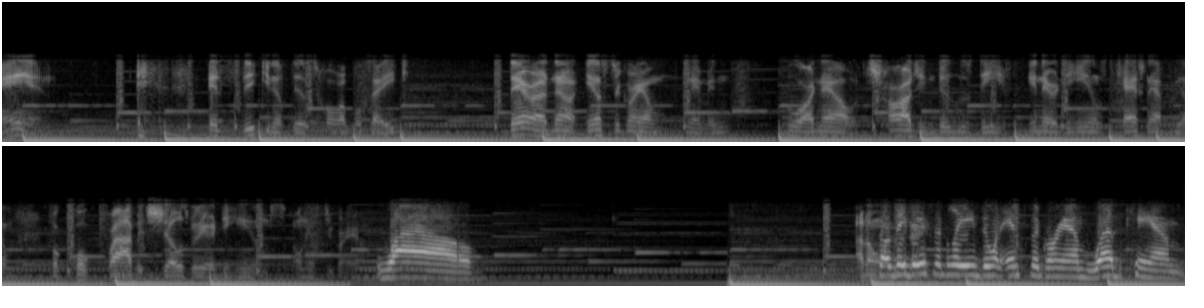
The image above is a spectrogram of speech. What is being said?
And and speaking of this horrible take, there are now Instagram women who are now charging dudes deep in their DMs, cashing after them for quote private shows with their DMs on Instagram. Wow. I don't. So they basically do an Instagram webcam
